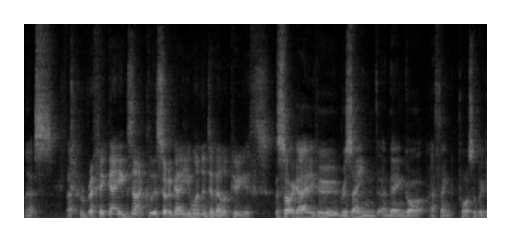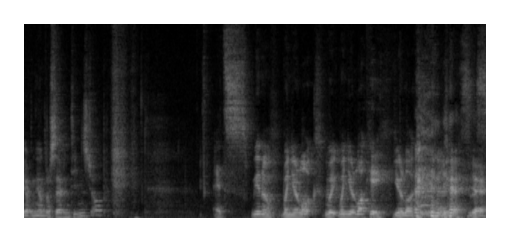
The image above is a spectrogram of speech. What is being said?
that's that, Terrific guy, exactly the sort of guy you want to develop your youths. the sort of guy who resigned and then got, I think, possibly given the under 17s job. It's you know when you're luck when you're lucky, you're lucky. You know? It's- yeah.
